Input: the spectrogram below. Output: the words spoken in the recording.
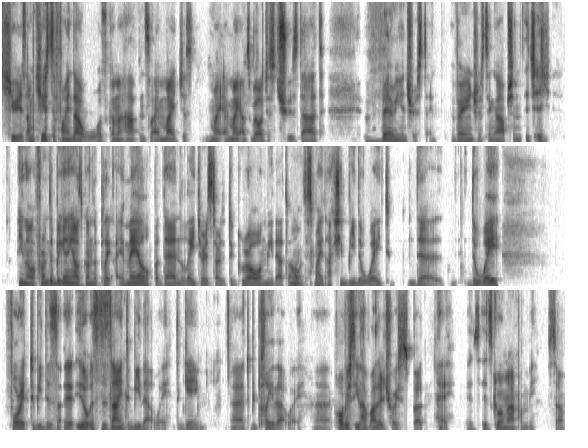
curious. I'm curious to find out what's to happen so i might just might i might as well just choose that. Very interesting. Very interesting option. It's, it's you know from the beginning i was going to play a male but then later it started to grow on me that oh this might actually be the way to the the way for it to be designed you know it's designed to be that way the game uh, to be played that way. Uh, obviously, you have other choices, but hey, it's it's growing up on me. So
